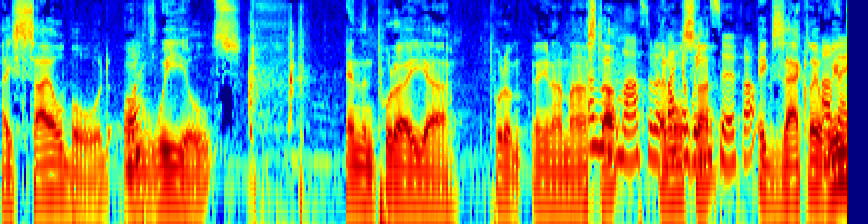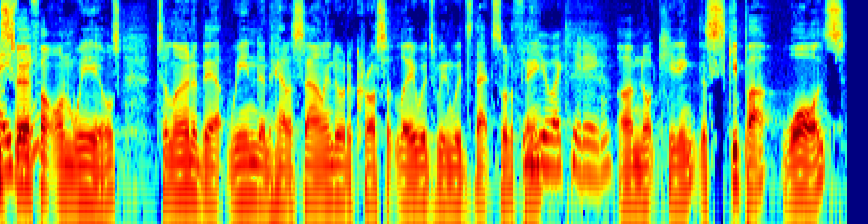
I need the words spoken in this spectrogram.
a sailboard on wheels, and then put a uh, put a you know mast up, mast on it, and like a windsurfer? Exactly, a Amazing. windsurfer on wheels to learn about wind and how to sail into it across it, leewards, windwards, that sort of thing. You are kidding. I'm not kidding. The skipper was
